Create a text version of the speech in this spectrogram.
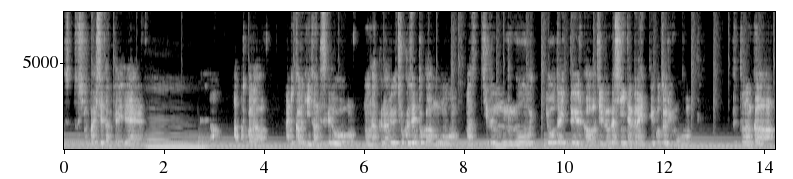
ずっと心配してたみたいで。うん。後から兄から聞いたんですけどもう亡くなる直前とかはもう、まあ、自分の容体というよりかは自分が死にたくないっていうことよりもとなんか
